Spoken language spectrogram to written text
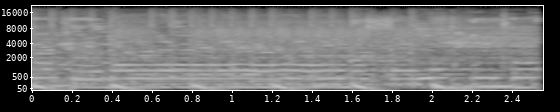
時も覚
